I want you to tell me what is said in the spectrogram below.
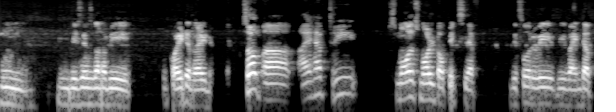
Hmm. This is gonna be quite a ride. So, uh, I have three small, small topics left before we, we wind up.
